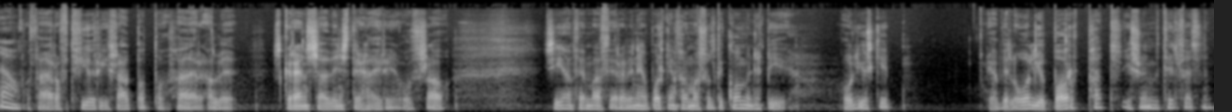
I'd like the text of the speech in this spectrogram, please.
já, og það er oft fjör í hraðbát og það er alveg skrensað vinstri hæri og sá. Síðan þegar maður fyrir að vinna á borgin þá maður svolítið komin upp í óljuskip ég vil oljuborpall í sömu tilfellum.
